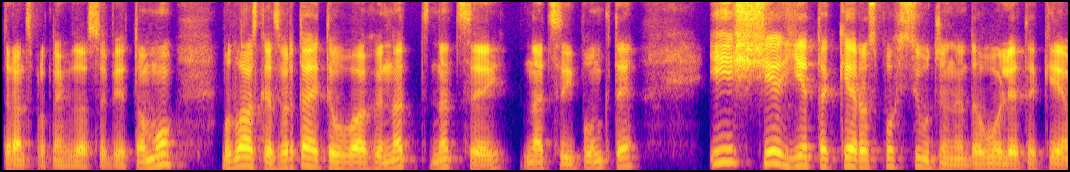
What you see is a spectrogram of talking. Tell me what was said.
транспортних засобів. Тому, будь ласка, звертайте увагу на, на цей, на ці пункти. І ще є таке розповсюджене доволі таке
